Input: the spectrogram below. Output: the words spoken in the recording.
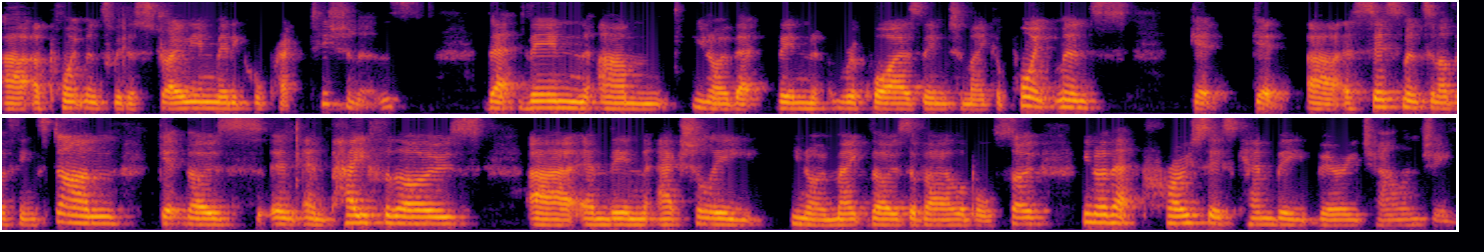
uh, appointments with Australian medical practitioners that then, um, you know, that then requires them to make appointments, get get uh, assessments and other things done, get those and, and pay for those, uh, and then actually, you know, make those available. So, you know, that process can be very challenging.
